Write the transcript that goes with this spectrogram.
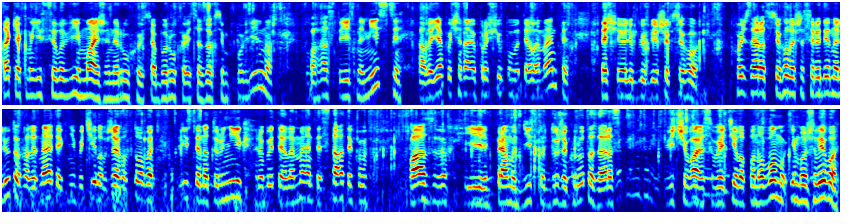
так як мої силові майже не рухаються або рухаються зовсім повільно, вага стоїть на місці, але я починаю прощупувати елементи, те, що я люблю більше всього. Хоч зараз всього лише середина лютого, але знаєте, як ніби тіло вже готове лізти на турнік, робити елементи, статику, базу. І прямо дійсно дуже круто зараз відчуваю своє тіло по-новому і можливо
